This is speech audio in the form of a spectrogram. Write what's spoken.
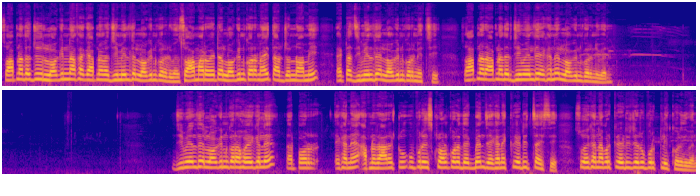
সো আপনাদের যদি লগ না থাকে, আপনারা জিমেল দিয়ে লগ করে নেবেন। সো আমারও এটা লগ করা নাই, তার জন্য আমি একটা জিমেল দিয়ে লগ করে নিচ্ছি। সো আপনারা আপনাদের জিমেল দিয়ে এখানে লগ করে নেবেন। জিমেল দিয়ে লগ করা হয়ে গেলে, তারপর এখানে আপনারা আর একটু উপরে স্ক্রল করে দেখবেন যে এখানে ক্রেডিট চাইছে। সো এখানে আবার ক্রেডিটের উপর ক্লিক করে দিবেন।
